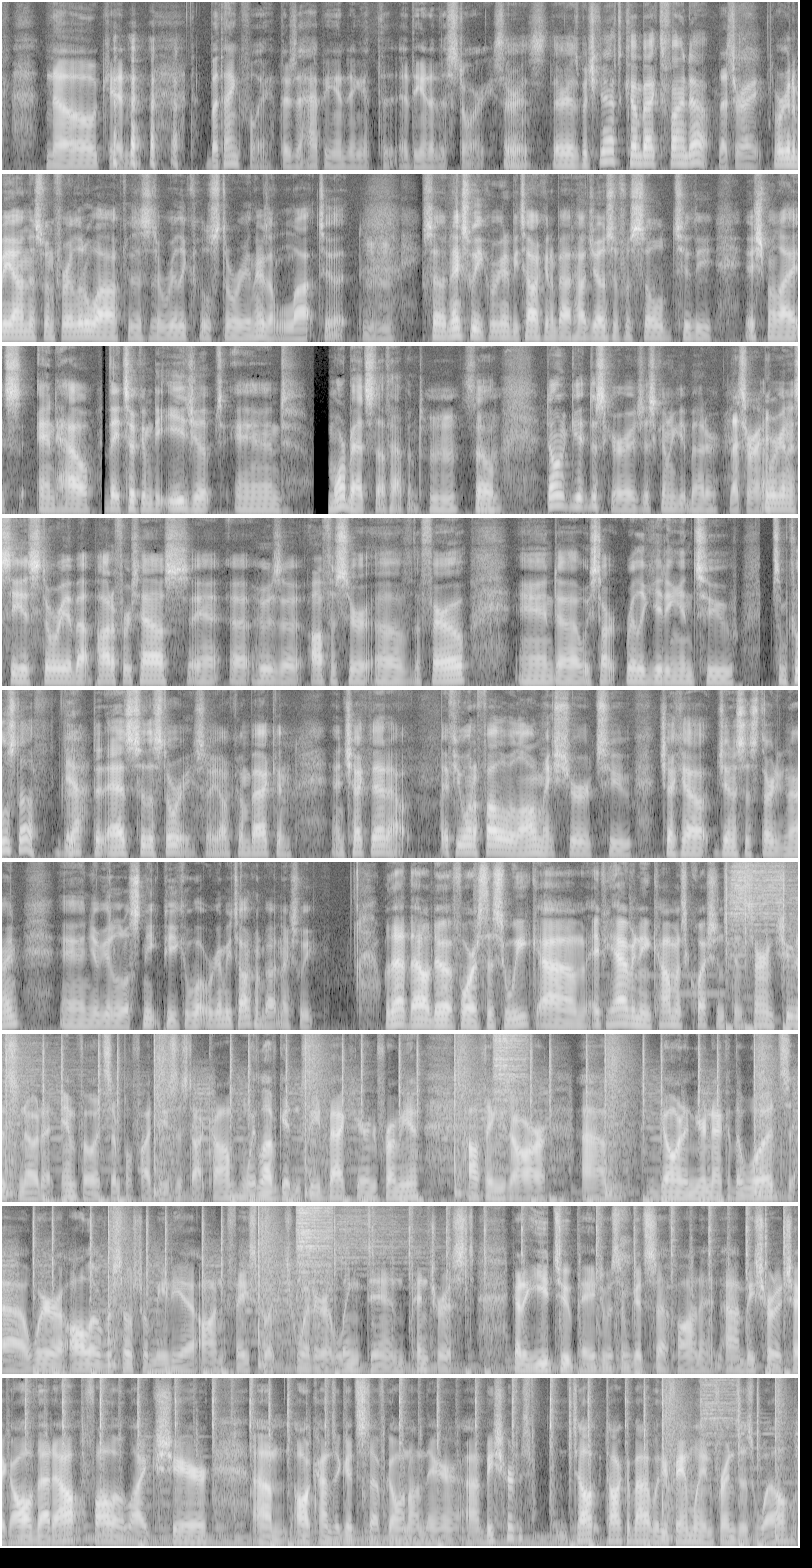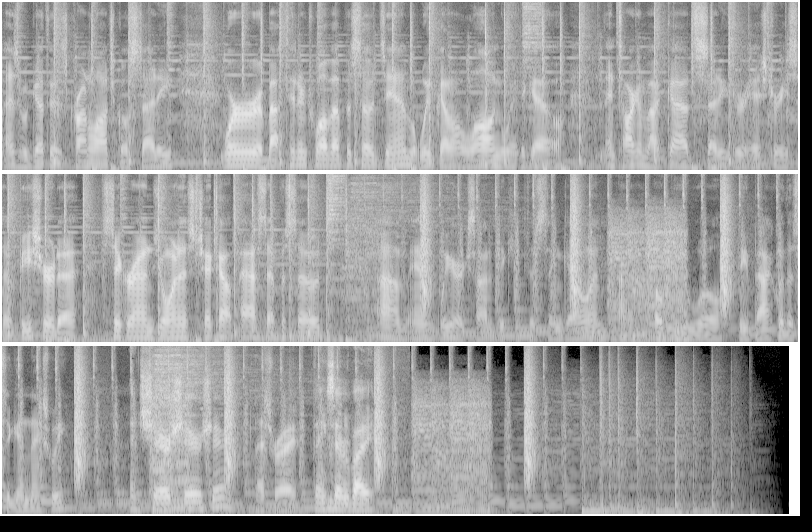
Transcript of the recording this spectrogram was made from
no kidding. but thankfully, there's a happy ending at the at the end of this story. So There is, there is, but you're gonna have to come back to find out. that's right. We're gonna be on this one for a little while because this is a really cool story, and there's a lot to it. hmm So next week we're going to be talking about how Joseph was sold to the Ishmaelites and how they took him to Egypt and more bad stuff happened. hmm So don't get discouraged. It's going to get better. that's right. We're going to see his story about Potiphar's house, uh, uh, who is an officer of the Pharaoh, and uh, we start really getting into some cool stuff that, Yeah. that adds to the story. So y'all come back and and check that out. If you want to follow along, make sure to check out Genesis 39, and you'll get a little sneak peek of what we're going to be talking about next week. Well, that, that'll do it for us this week. Um, if you have any comments, questions, concerns, shoot us a note at info at simplifyjesus.com. We love getting feedback, hearing from you, how things are um, going in your neck of the woods. Uh, we're all over social media on Facebook, Twitter, LinkedIn, Pinterest. Got a YouTube page with some good stuff on it. Um, be sure to check all of that out. Follow, like, share, um, all kinds of good stuff going on there. Uh, be sure to tell, talk about it with your family and friends as well as we go through this chronological study. We're about 10 or 12 episodes in, but we've got a long way to go and talking about God's study through history. So be sure to stick around, join us, check out past episodes. Um, and we are excited to keep this thing going. I hope you will be back with us again next week. And share, share, share. That's right. Thanks, everybody.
